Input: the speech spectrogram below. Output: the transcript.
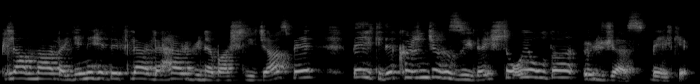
planlarla, yeni hedeflerle her güne başlayacağız ve belki de karınca hızıyla işte o yolda öleceğiz belki.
